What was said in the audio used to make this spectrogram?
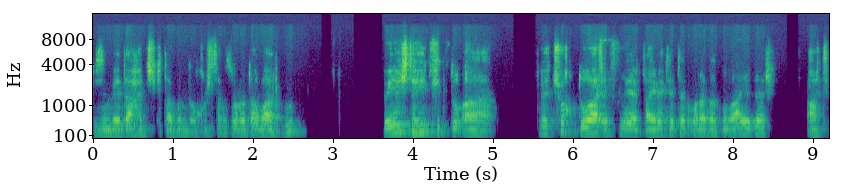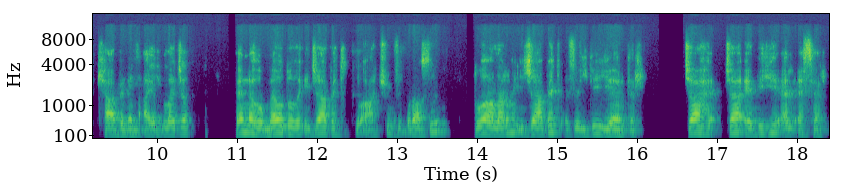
Bizim Veda Hacı kitabında okursanız orada var bu. Ve yeştehid fit dua ve çok dua etmeye gayret eder. Orada dua eder. Artık Kabe'den ayrılacak. Fennehu mevdu'u icabeti dua. Çünkü burası duaların icabet edildiği yerdir. Ca'e bihi el eser.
